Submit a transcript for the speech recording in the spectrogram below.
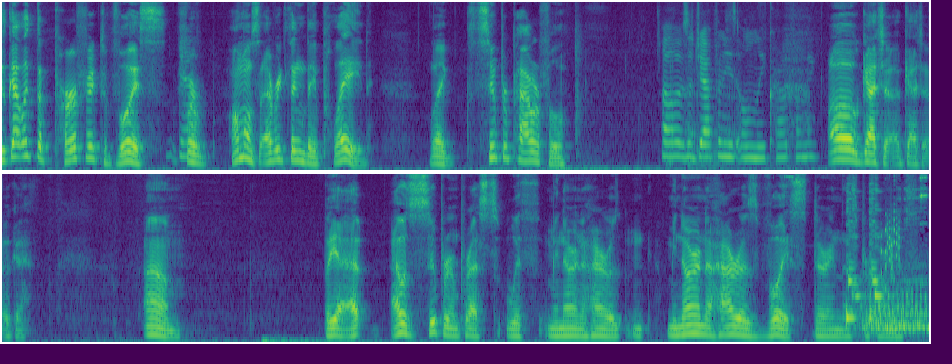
He's got like the perfect voice for almost everything they played. Like super powerful. Oh, it was a Japanese only crowdfunding. Oh, gotcha, gotcha. Okay. Um. But yeah, I, I was super impressed with Minoru Niihara's Minoru Niihara's voice during this performance.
